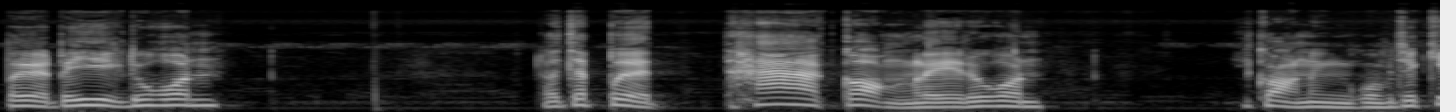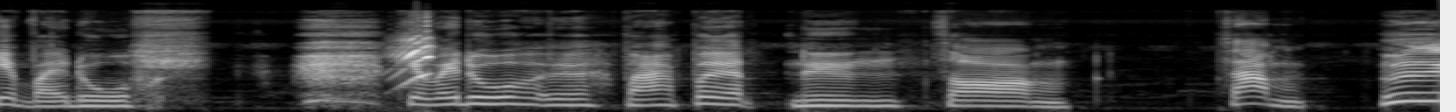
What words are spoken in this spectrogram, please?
เปิดไปอีกทุกคน เราจะเปิดห้ากล่องเลยทุกคน อีกกล่องหนึ่งผมจะเก็บไว้ดู เก็บไว้ดู เออ มาเปิดหนึ่งสองสามเฮ้ย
